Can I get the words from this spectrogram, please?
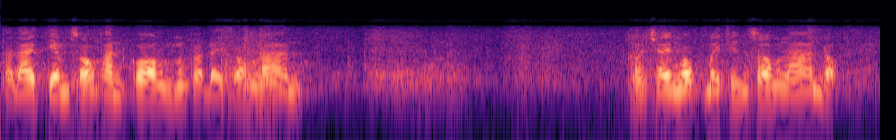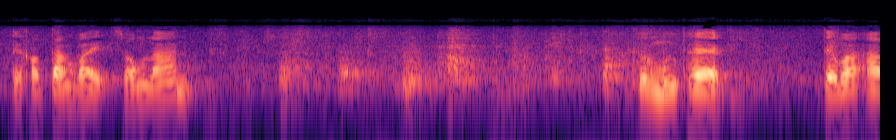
ถ้าได้เต็มสองพันกองมันก็ได้สองล้าน เขาใช้งบไม่ถึงสองล้านหรอก แต่เขาตั้งไว้สองล้าน เครื่องมือแพทย์ แต่ว่าอา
